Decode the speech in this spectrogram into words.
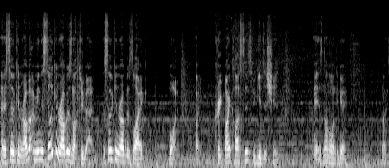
and a silicon rubber? I mean, the silicon rubber is not too bad. The silicon rubber is like, what? Like creepvine clusters? Who gives a shit? Hey, there's another one to go. Nice.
